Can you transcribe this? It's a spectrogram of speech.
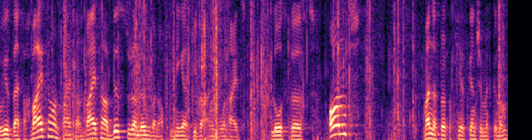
Probierst es einfach weiter und weiter und weiter, bis du dann irgendwann auch die negative Angewohnheit los wirst. Und, Mann, das Blatt Papier ist ganz schön mitgenommen.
